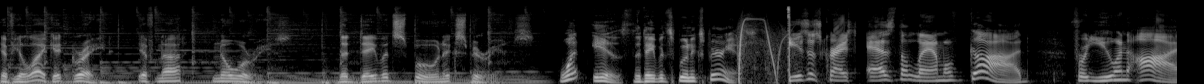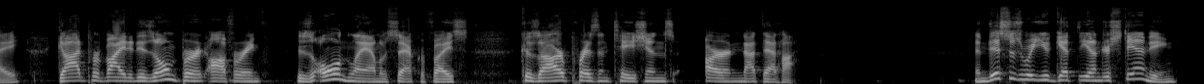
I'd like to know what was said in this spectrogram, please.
If you like it, great. If not, no worries. The David Spoon Experience. What is the David Spoon experience? Jesus Christ as the Lamb of God for you and I. God provided his own burnt offering, his own lamb of sacrifice, because our presentations are not that hot. And this is where you get the understanding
